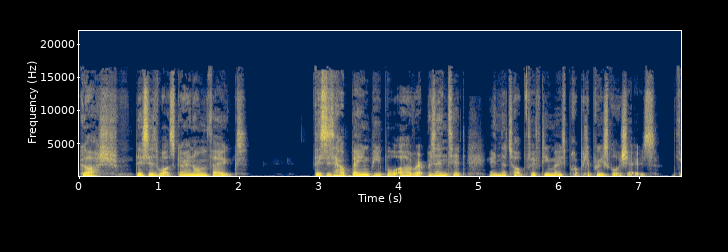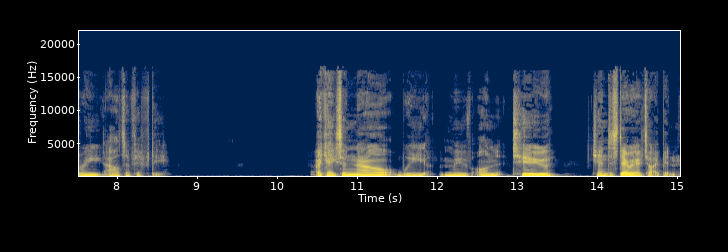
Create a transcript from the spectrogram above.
Gosh, this is what's going on, folks. This is how BAME people are represented in the top 50 most popular preschool shows. Three out of 50. Okay, so now we move on to gender stereotyping.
